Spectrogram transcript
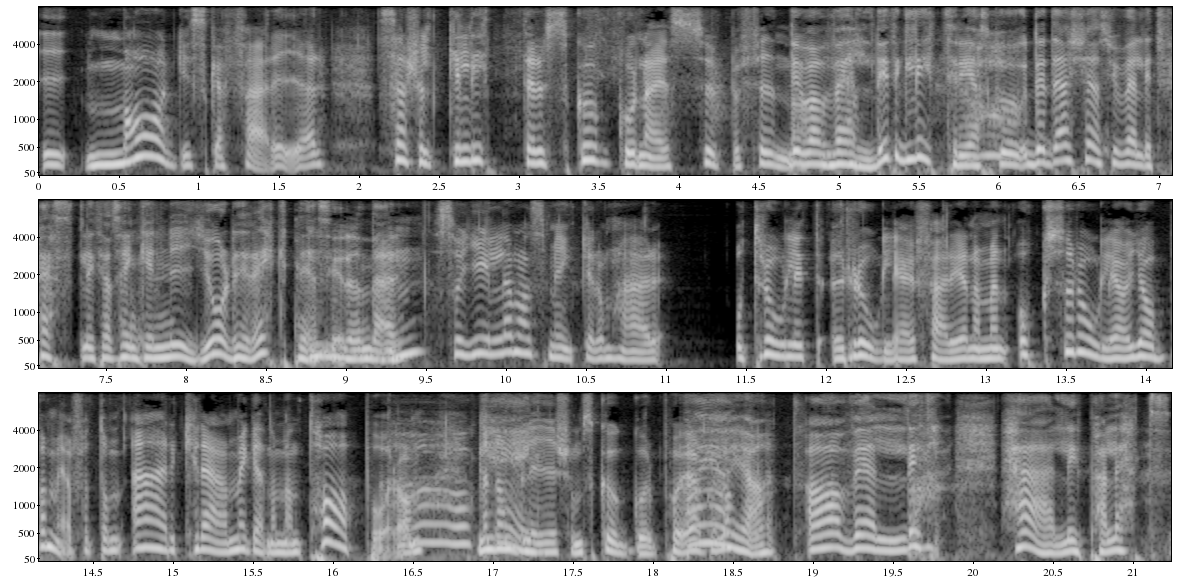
i magiska färger. Särskilt glitterskuggorna är superfina. Det var väldigt glittriga skuggor. Det där känns ju väldigt festligt. Jag tänker nyår direkt när jag ser mm. den där. Så gillar man sminka de här otroligt roliga i färgerna, men också roliga att jobba med, för att de är krämiga när man tar på dem, ah, okay. men de blir som skuggor på ögonlocket. Ah, ja, ja. ja, väldigt ah. härlig palett.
